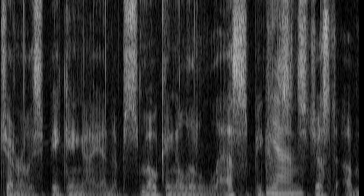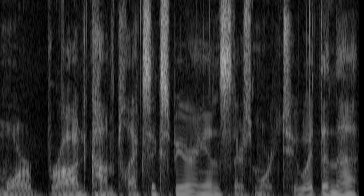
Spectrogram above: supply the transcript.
generally speaking, I end up smoking a little less because Yeah. it's just a more broad, complex experience. There's more to it than that.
